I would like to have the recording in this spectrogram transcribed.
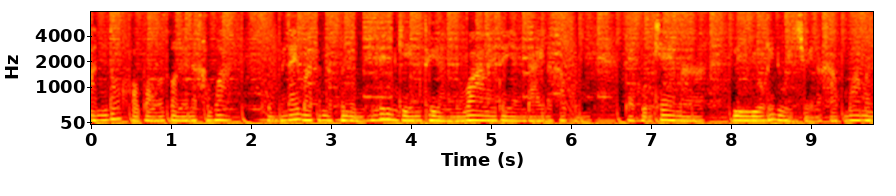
อันนี้ต้องขอบอกไว้ก่อนเลยนะครับว่าผมไม่ได้มาสนับสนุนให้เล่นเกมเถื่อนหรือว่าอะไรแต่อย่างใดนะครับผมแต่ผมแค่มารีวิวให้ดูเฉยๆนะครับ ว่ามัน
